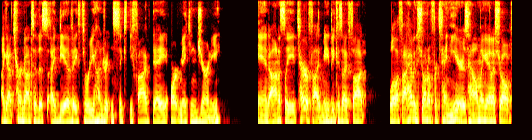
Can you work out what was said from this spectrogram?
I got turned on to this idea of a 365 day art making journey. And honestly, it terrified me because I thought, well, if I haven't shown up for 10 years, how am I going to show up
